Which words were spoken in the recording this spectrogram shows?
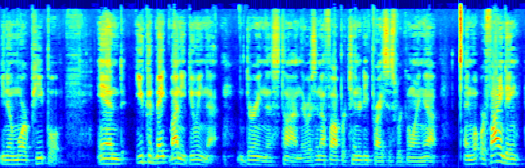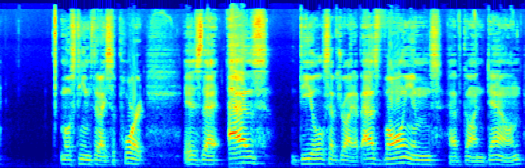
you know more people. And you could make money doing that during this time. There was enough opportunity, prices were going up. And what we're finding, most teams that I support, is that as deals have dried up, as volumes have gone down,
